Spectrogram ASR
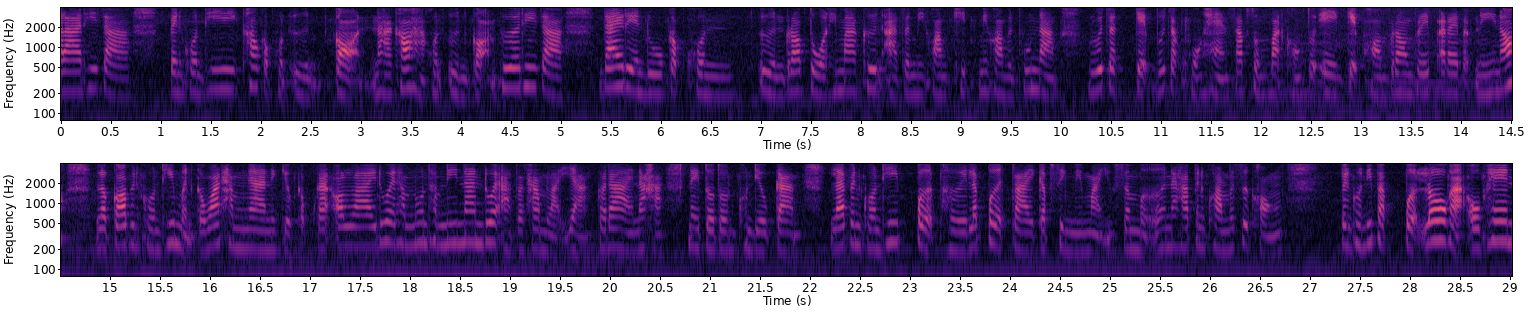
กล้าที่จะ เป็นคนที่เข้ากับคนอื่นก่อนนะคะเข้าหาคนอื่นก่อนเพื่อที่จะได้เรียนรู้กับคนอื่นรอบตัวที่มากขึ้น อาจจะมีความคิดมีความเป็นผู้นำรู้จักเก็บรู้จักหวงแหนทรัพย์สมบัติของตัวเอง เก็บหอมรอมริบอะไรแบบนี้เนาะแล้วก็เป็นคนที่เหมือนกับว่าทำงานในเกี่ยวกับการออนไลน์ด้วยทำนู่นทำนี่นั่นด้วยอาจจะทำหลายอย่างก็ได้นะคะ ในตัวตนคนเดียวกัน และเป็นคนที่เปิดเผยและเปิดใจกับสิ่งใหม่ๆอยู่เสมอนะคะ เป็นความรู้สึกของเป็นคนที่แบบเปิดโลกอะโอเพน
